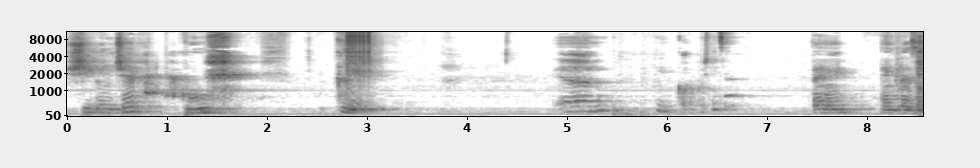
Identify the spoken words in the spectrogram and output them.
și încep cu... Cât? Uh, Corbușniță? Pe engleză.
